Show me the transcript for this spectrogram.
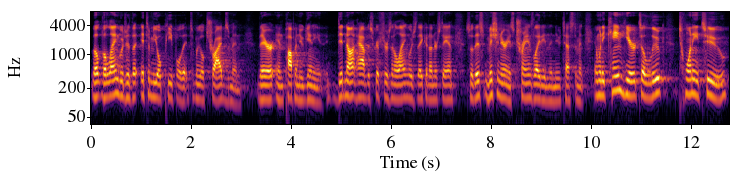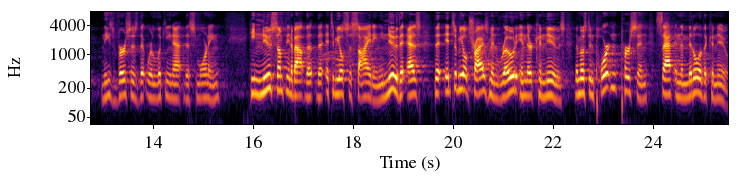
the, the language of the Itamil people, the Itamil tribesmen there in Papua New Guinea. Did not have the scriptures in a language they could understand. So this missionary is translating the New Testament. And when he came here to Luke 22, these verses that we're looking at this morning, he knew something about the, the society, and he knew that as the Itamil tribesmen rowed in their canoes, the most important person sat in the middle of the canoe.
